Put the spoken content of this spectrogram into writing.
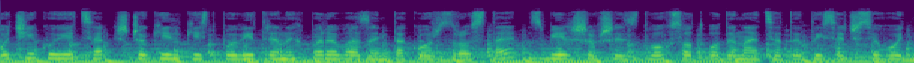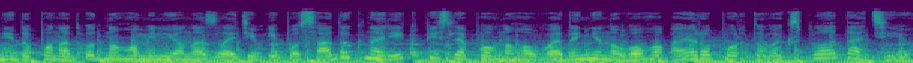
Очікується, що кількість повітряних перевезень також зросте, збільшившись з 211 тисяч сьогодні до понад 1 мільйона злетів і посадок на рік після повного введення нового аеропорту в експлуатацію.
